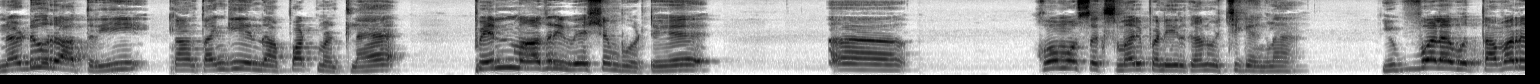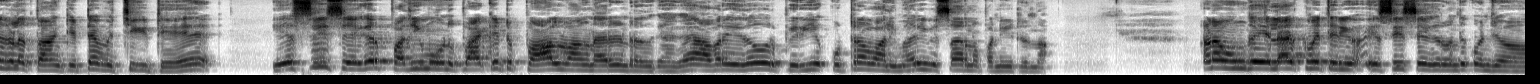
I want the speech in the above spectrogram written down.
நடுராத்திரி தான் தங்கியிருந்த அப்பார்ட்மெண்ட்டில் பெண் மாதிரி வேஷம் போட்டு ஹோமோசெக்ஸ் மாதிரி பண்ணியிருக்கான்னு வச்சுக்கோங்களேன். இவ்வளவு தவறுகளை தான் கிட்ட வச்சுக்கிட்டு எஸ்ஐ சேகர் பதிமூணு பாக்கெட்டு பால் வாங்கினாருன்றதுக்காக அவரை ஏதோ ஒரு பெரிய குற்றவாளி மாதிரி விசாரணை பண்ணிகிட்டு இருந்தான். ஆனால் உங்கள் எல்லாருக்குமே தெரியும் எஸ்ஐ சேகர் வந்து கொஞ்சம்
